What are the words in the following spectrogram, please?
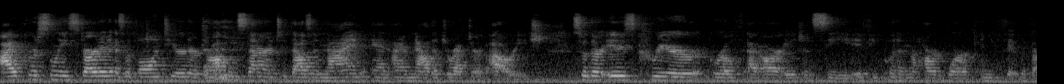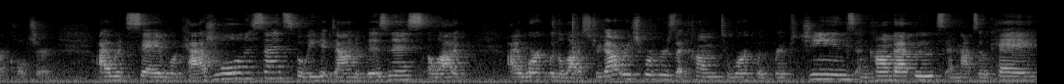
I personally started as a volunteer at our drop-in center in 2009, and I am now the director of outreach. So there is career growth at our agency if you put in the hard work and you fit with our culture. I would say we're casual in a sense, but we get down to business. A lot of I work with a lot of street outreach workers that come to work with ripped jeans and combat boots, and that's okay.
